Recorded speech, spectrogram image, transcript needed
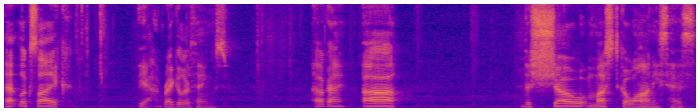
That looks like, yeah, regular things. Okay. Uh, the show must go on, he says.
